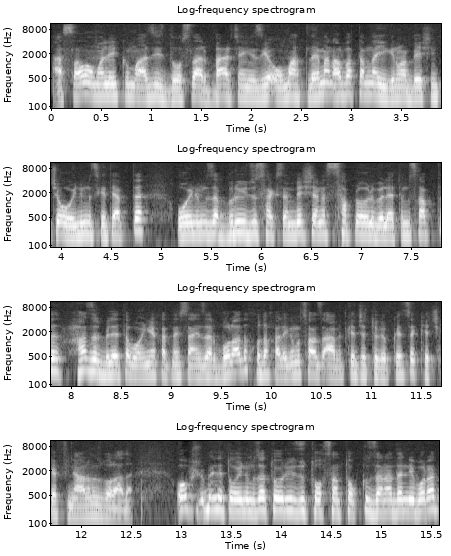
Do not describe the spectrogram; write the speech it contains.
assalomu alaykum aziz do'stlar. Barchangizga omad tilayman albatta mana 25 o'yinimiz ketyapti. O'yinimizda 185 yana saplovli biletimiz qolibdi hozir biletda o'yinga qatnashsangizlar bo'ladi. Xudo xohlaganimiz hozir abitgacha tugab ketsa kechga finalimiz bo'ladi. Общий bilet o'yinimizda 499 danadan iborat.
